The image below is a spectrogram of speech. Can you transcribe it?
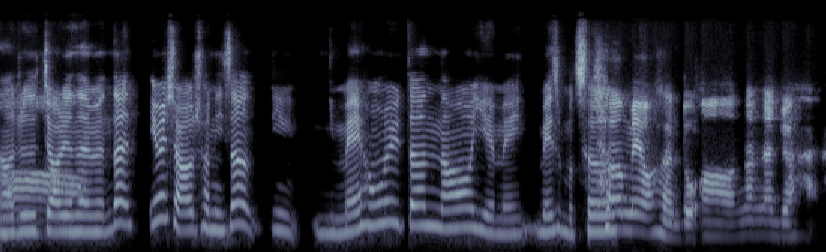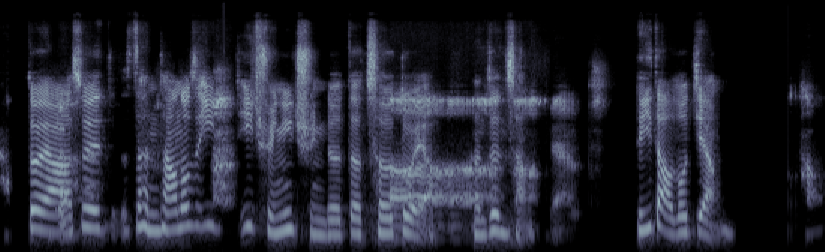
然后就是教练那边。但因为小游船，你上你你没红绿灯，然后也没没什么车，车没有很多哦，那那就还好。对啊，所以很长都是一一群一群的的车队啊，很正常。离岛都这样。好，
